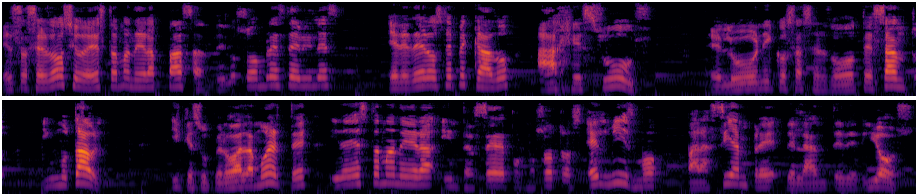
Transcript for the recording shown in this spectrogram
El sacerdocio de esta manera pasa de los hombres débiles, herederos de pecado, a Jesús, el único sacerdote santo, inmutable, y que superó a la muerte y de esta manera intercede por nosotros él mismo para siempre delante de Dios.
